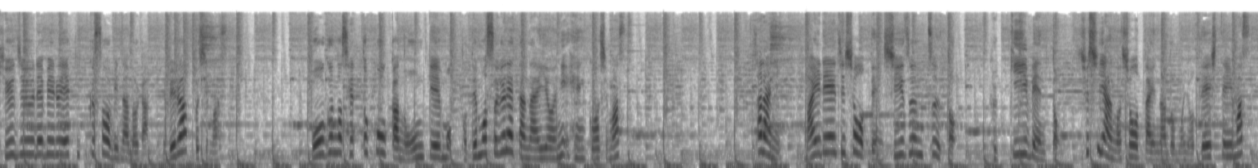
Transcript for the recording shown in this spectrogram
90レベルエピック装備などがレベルアップします。防具のセット効果の恩恵もとても優れた内容に変更します。さらにマイレージ商店シーズン2と復帰イベントシュシアの招待なども予定しています。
